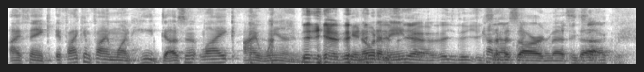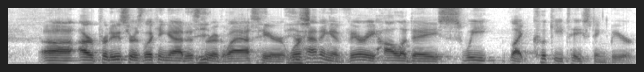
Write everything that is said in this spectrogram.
I think if I can find one he doesn't like, I win. yeah, you know what I mean? Yeah, exactly. kind of bizarre and messed exactly. up. Exactly. Uh, our producer is looking at us through a glass here. We're having a very holiday, sweet, like cookie tasting beer.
